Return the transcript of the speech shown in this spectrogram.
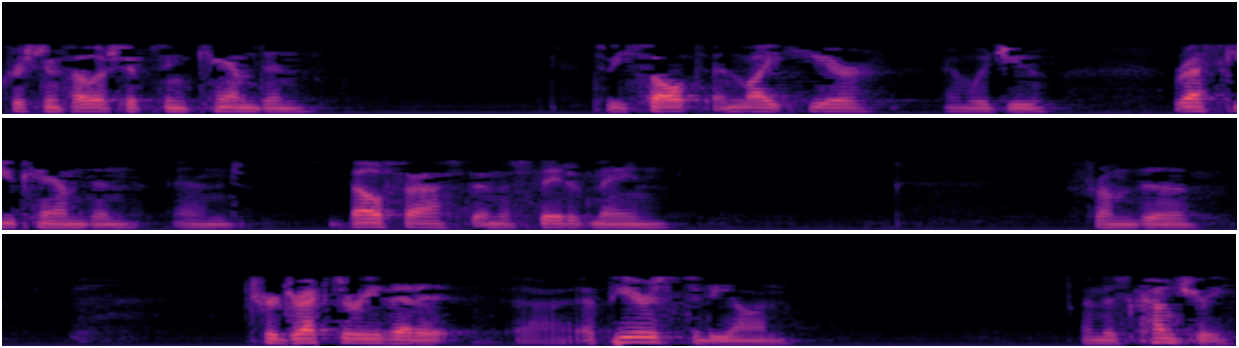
Christian fellowships in Camden to be salt and light here? And would you rescue Camden and Belfast and the state of Maine from the trajectory that it uh, appears to be on in this country?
